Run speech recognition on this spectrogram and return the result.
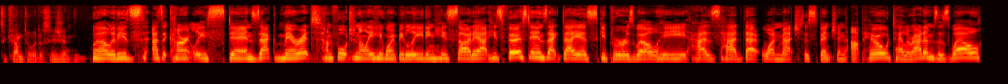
to come to a decision. Well, it is as it currently stands. Zach Merrett, unfortunately, he won't be leading his side out. His first Anzac Day as skipper as well. He has had that one match suspension upheld. Taylor Adams as well.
